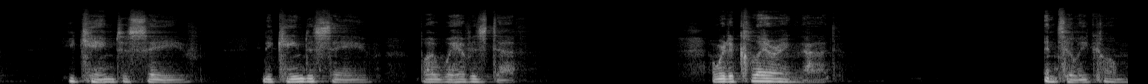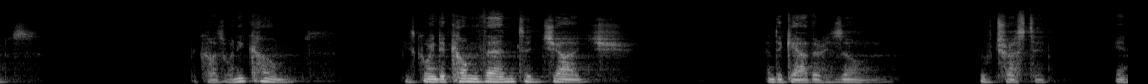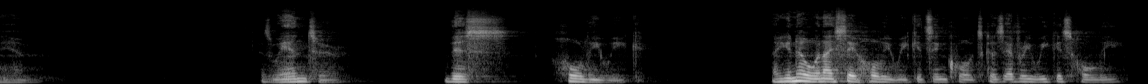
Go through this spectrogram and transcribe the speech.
He came to save, and he came to save by way of his death. And we're declaring that until he comes. Because when he comes, he's going to come then to judge and to gather his own who've trusted in him. As we enter this Holy Week. Now, you know, when I say Holy Week, it's in quotes because every week is holy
